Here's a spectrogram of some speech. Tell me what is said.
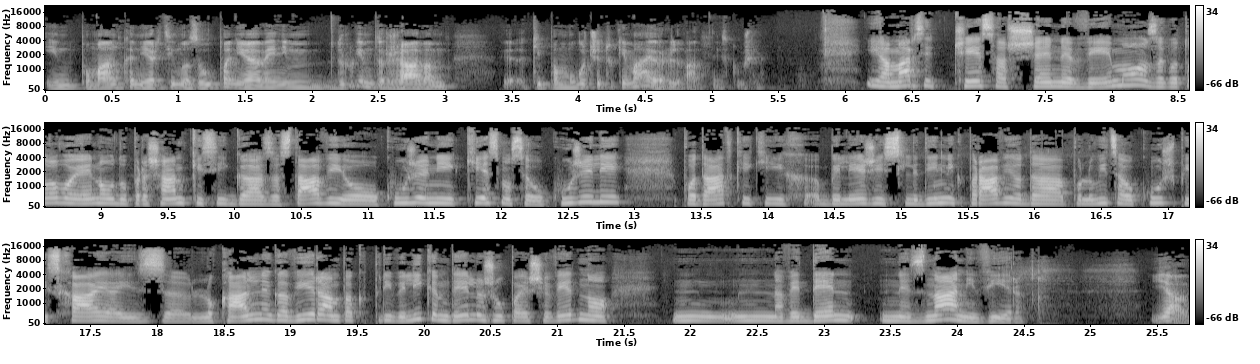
in pomankanje recimo zaupanja enim drugim državam, ki pa mogoče tukaj imajo relevantne izkušnje. Ja, marsi česa še ne vemo. Zagotovo je eno od vprašanj, ki si ga zastavijo okuženi, kje smo se okužili. Podatki, ki jih beleži sledilnik, pravijo, da polovica okužb izhaja iz lokalnega vira, ampak pri velikem deležu pa je še vedno naveden neznani vir. Ja,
